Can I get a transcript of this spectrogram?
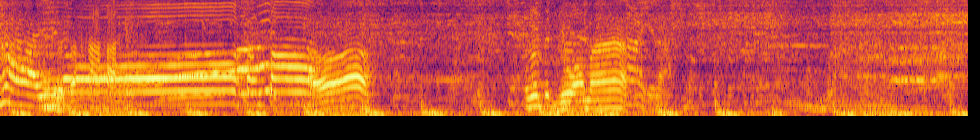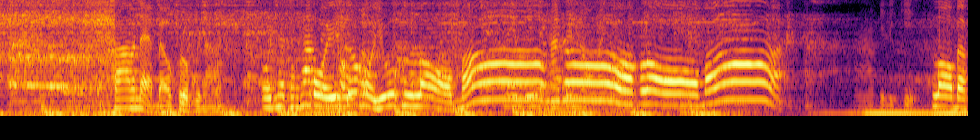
ข่ายชุดตะข่าย โอ้ซันตา เออ มันเป็นยัวมากใช่นะท่ามันแอบแบลกรุบอยู่นะ โอ้ยเธอทำท่าโอ้ยเจ้าของยูคือหล่อมากพี่ดอกหล่อมากอ่าพิลิกิหล่อแบบ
